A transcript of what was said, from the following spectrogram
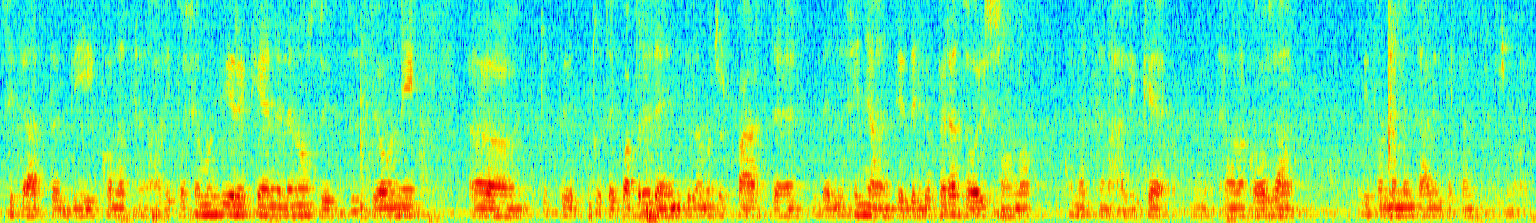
si tratta di connazionali. Possiamo dire che nelle nostre istituzioni eh, tutte, tutte, qua presenti, la maggior parte degli insegnanti e degli operatori sono connazionali, che mm, è una cosa di fondamentale importanza per noi.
